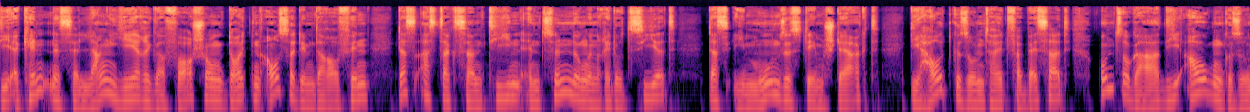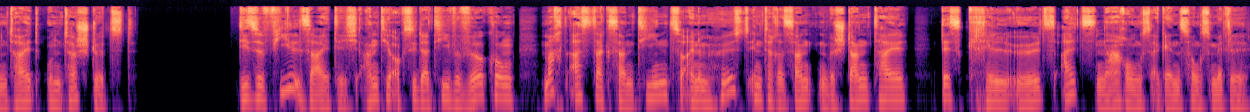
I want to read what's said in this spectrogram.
Die Erkenntnisse langjähriger Forschung deuten außerdem darauf hin, dass Astaxanthin Entzündungen reduziert, das Immunsystem stärkt, die Hautgesundheit verbessert und sogar die Augengesundheit unterstützt. Diese vielseitig antioxidative Wirkung macht Astaxanthin zu einem höchst interessanten Bestandteil des Krillöls als Nahrungsergänzungsmittel.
